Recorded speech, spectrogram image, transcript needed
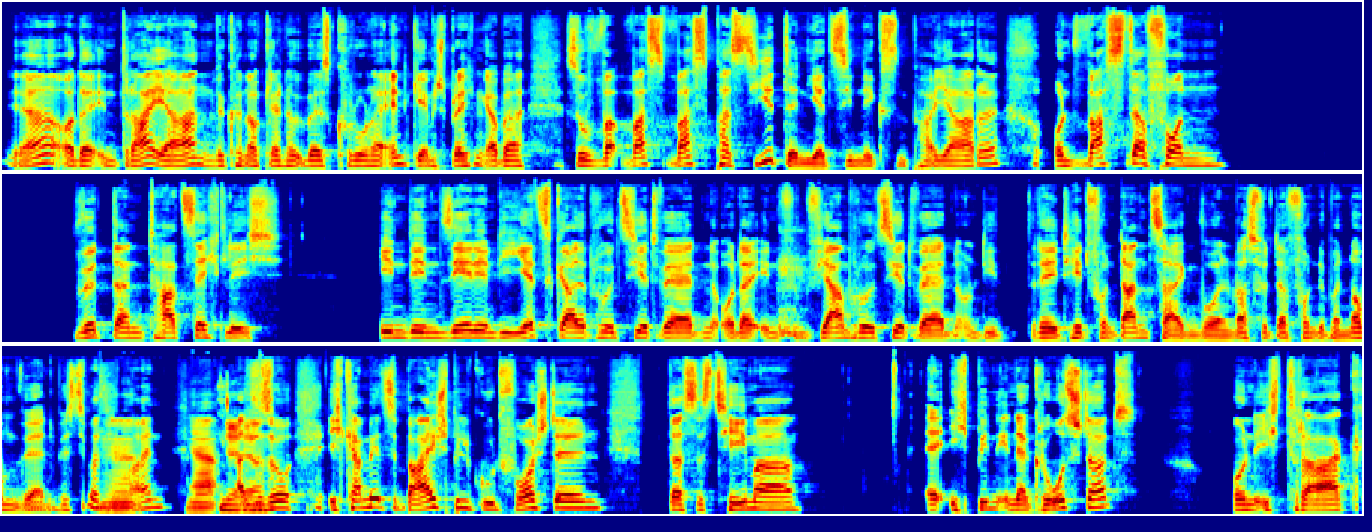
ja, oder in drei Jahren, wir können auch gleich noch über das Corona-Endgame sprechen, aber so, wa was, was passiert denn jetzt die nächsten paar Jahre und was davon wird dann tatsächlich in den Serien, die jetzt gerade produziert werden oder in fünf Jahren produziert werden und die Realität von dann zeigen wollen, was wird davon übernommen werden? Wisst ihr, was ich Ja. meine? Ja. Also so, ich kann mir zum Beispiel gut vorstellen, dass das Thema, äh, ich bin in der Großstadt und ich trage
